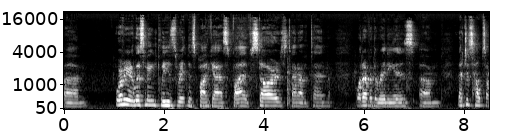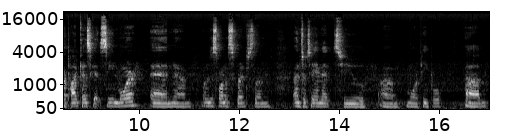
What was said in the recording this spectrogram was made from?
Um, wherever you're listening, please rate this podcast five stars, 10 out of 10, whatever the rating is. Um, that just helps our podcast get seen more, and um, we just want to spread some entertainment to um, more people. Um,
